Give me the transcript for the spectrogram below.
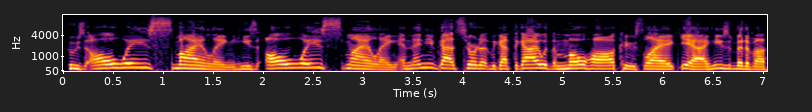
who's always smiling he's always smiling and then you've got sort of we got the guy with the mohawk who's like yeah he's a bit of a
